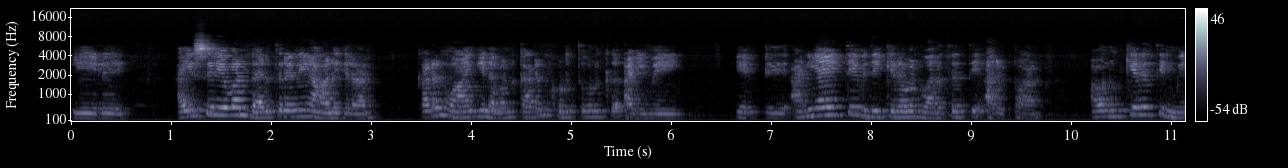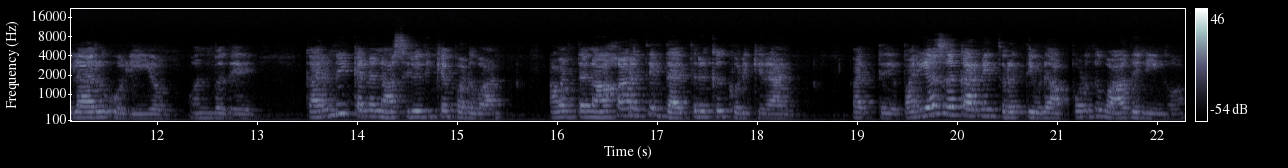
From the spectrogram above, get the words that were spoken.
ஏழு ஐஸ்வர்யவான் தரித்திரனை ஆளுகிறான். கடன் வாங்கினவன் கடன் கொடுத்தவனுக்கு அடிமை. எட்டு அநியாயத்தை விதிக்கிறவன் வருத்தத்தை அறுப்பான். அவன் உக்கிரத்தின் மிலாறு ஒளியும். ஒன்பது. கருணை கண்ணன் ஆசீர்வதிக்கப்படுவான். அவன் தன் ஆகாரத்தில் தரித்திருக்கு கொடுக்கிறான். பத்து. பரியாசக்காரனை துரத்திவிடு அப்பொழுது வாது நீங்கும்.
